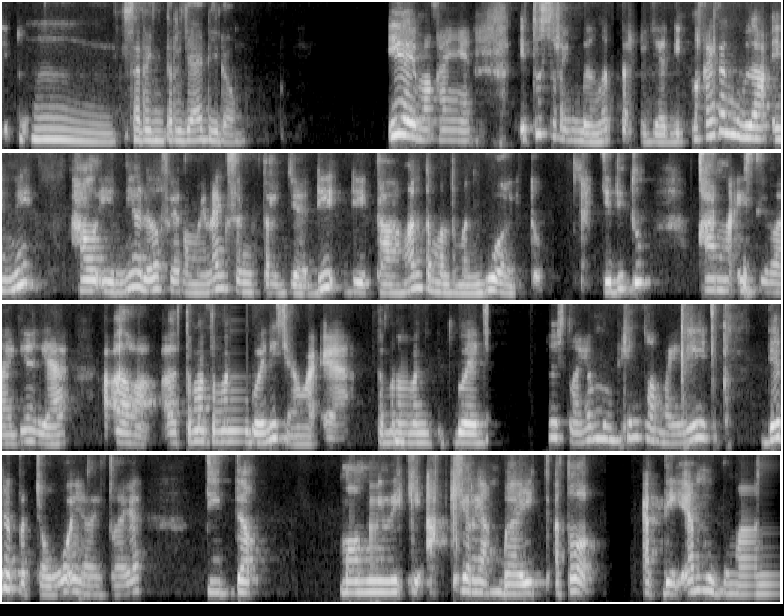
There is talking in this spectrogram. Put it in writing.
gitu. Hmm, sering terjadi dong Iya makanya itu sering banget terjadi. Makanya kan gue bilang ini hal ini adalah fenomena yang sering terjadi di kalangan teman-teman gue gitu. Jadi tuh karena istilahnya ya uh, teman-teman gue ini cewek ya, teman-teman gue yang itu istilahnya mungkin selama ini dia dapat cowok yang istilahnya tidak memiliki akhir yang baik atau at the end hubungan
